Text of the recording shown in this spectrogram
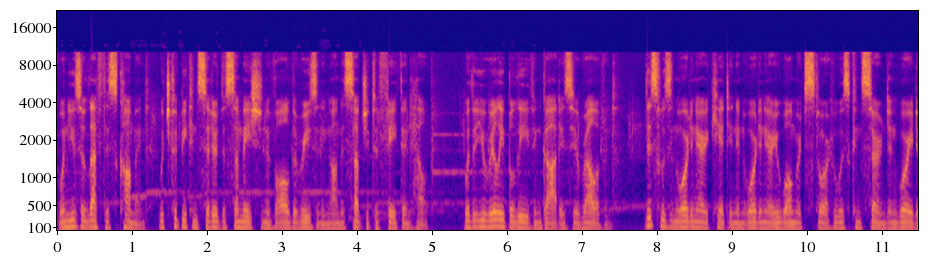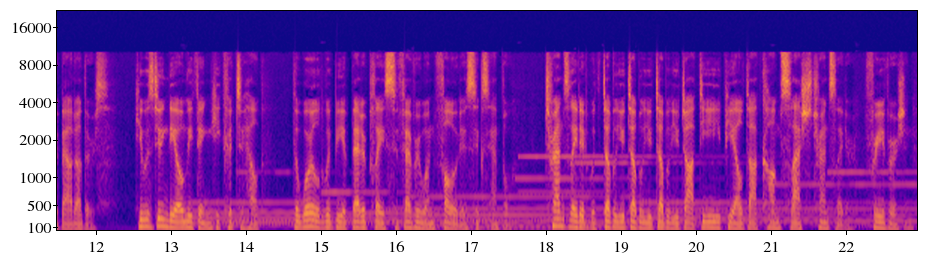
One user left this comment, which could be considered the summation of all the reasoning on the subject of faith and help. Whether you really believe in God is irrelevant. This was an ordinary kid in an ordinary Walmart store who was concerned and worried about others. He was doing the only thing he could to help. The world would be a better place if everyone followed his example. Translated with www.deepl.com slash translator, free version.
